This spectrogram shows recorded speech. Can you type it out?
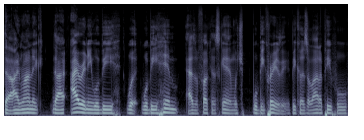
the ironic the irony would be would would be him as a fucking skin, which will be crazy because a lot of people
